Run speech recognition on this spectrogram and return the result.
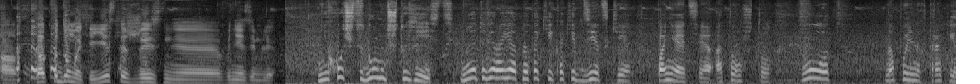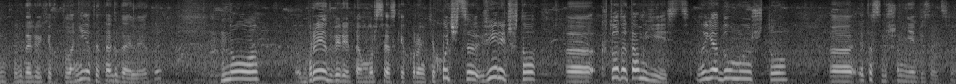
А как вы думаете, есть ли жизнь э, вне Земли? Не хочется думать, что есть. Но это, вероятно, такие какие-то детские понятия о том, что вот на пыльных тропинках далеких планет и так далее. Да? Но Брэдбери, там, «Марсианские хроники», хочется верить, что э, кто-то там есть. Но я думаю, что э, это совершенно не обязательно.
